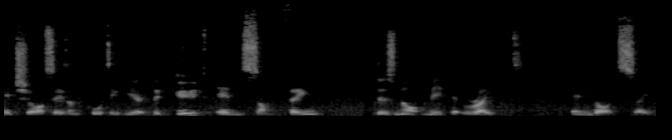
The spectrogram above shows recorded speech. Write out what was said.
Ed Shaw says, I'm quoting here, the good in something does not make it right in God's sight.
